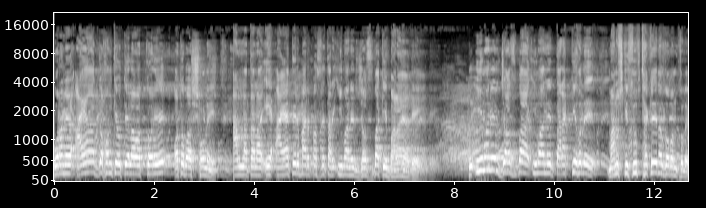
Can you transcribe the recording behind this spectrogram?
কোরআনের আয়াত যখন কেউ তেলাওয়াত করে অথবা শোনে, আল্লাহ তালা এই আয়াতের মারপাশে তার ইমানের জজবাকে বাড়ায়া দেয়। তো ইমানের জজবা ইমানের তারাক্কি হলে মানুষ কি চুপ থাকে না জবান খোলে?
